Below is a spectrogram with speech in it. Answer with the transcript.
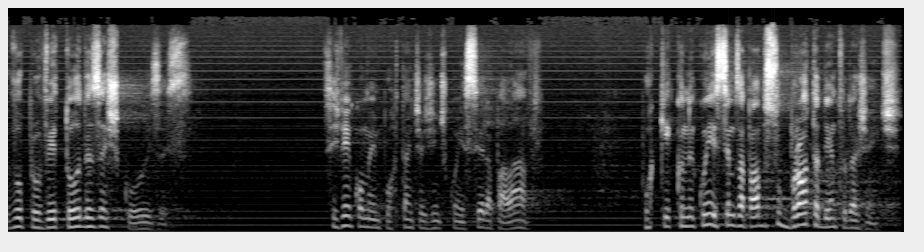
Eu vou prover todas as coisas. Vocês veem como é importante a gente conhecer a palavra? Porque quando conhecemos a palavra, isso brota dentro da gente.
